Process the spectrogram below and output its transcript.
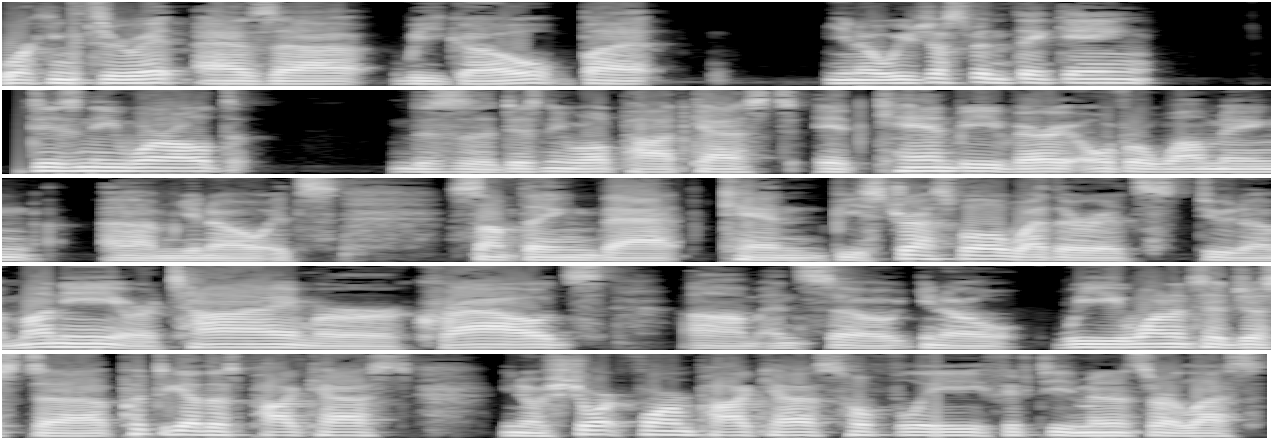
working through it as uh, we go. But, you know, we've just been thinking Disney World. This is a Disney World podcast. It can be very overwhelming. Um, you know, it's something that can be stressful, whether it's due to money or time or crowds. Um, and so, you know, we wanted to just uh, put together this podcast, you know, short form podcast, hopefully 15 minutes or less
